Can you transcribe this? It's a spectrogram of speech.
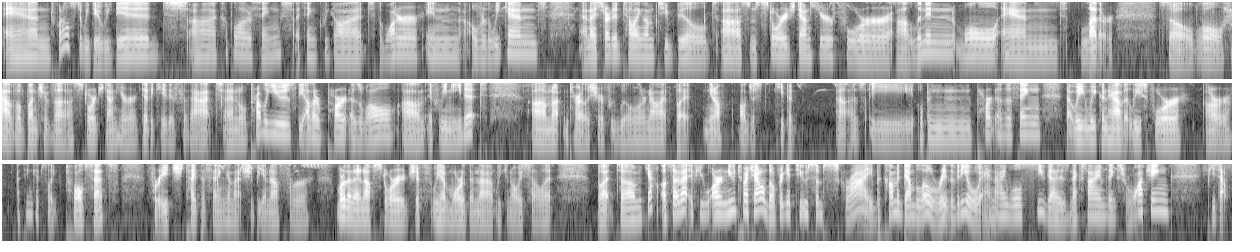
And what else did we do? We did uh, a couple other things. I think we got the water in over the weekend, and I started telling them to build uh, some storage down here for uh, linen, wool, and leather. So we'll have a bunch of uh, storage down here dedicated for that, and we'll probably use the other part as well um, if we need it. I'm not entirely sure if we will or not, but you know, I'll just keep it uh, as a open part of the thing. That way we can have at least four or I think it's like 12 sets for each type of thing, and that should be enough for more than enough storage. If we have more than that, we can always sell it. But um, yeah, outside of that, if you are new to my channel, don't forget to subscribe, comment down below, rate the video, and I will see you guys next time. Thanks for watching. Peace out.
